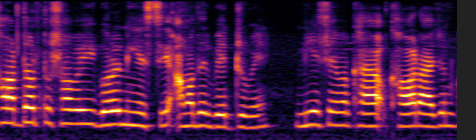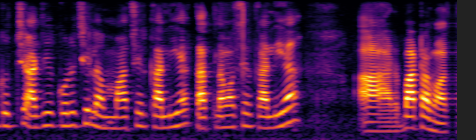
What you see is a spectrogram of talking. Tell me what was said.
খাওয়ার দাওয়ার তো সব এই ঘরে নিয়ে এসেছি, আমাদের বেডরুমে। নিয়ে এসে এবার খাওয়া খাওয়ার আয়োজন করছে, আজকে করেছিলাম মাছের কালিয়া, কাতলা মাছের কালিয়া আর বাটা মাছ।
